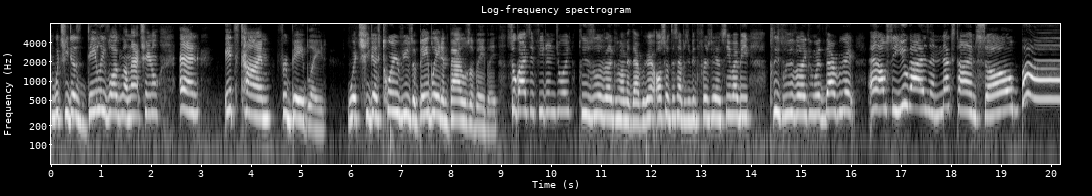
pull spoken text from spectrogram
which he does daily vlogs on that channel, and It's Time for Beyblade which he does toy reviews of Beyblade and battles of Beyblade. So guys, if you did enjoy, please leave a like and comment, that'd be great. Also, if this happens to be the first video I've seen by me, please leave a like and comment, that'd be great. And I'll see you guys next time, so bye!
